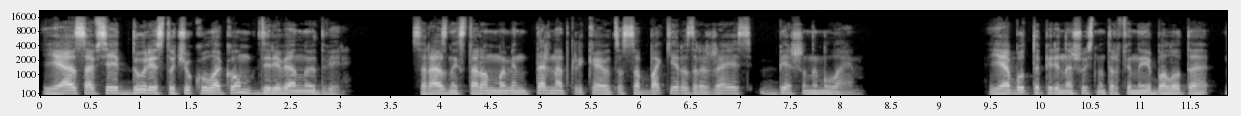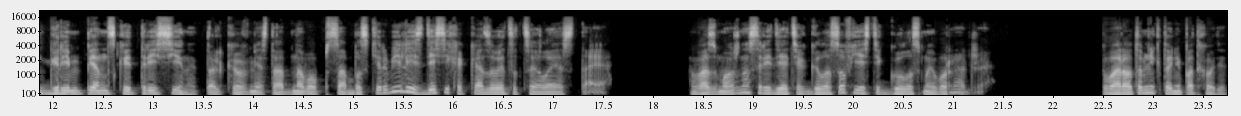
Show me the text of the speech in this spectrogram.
Я со всей дури стучу кулаком в деревянную дверь. С разных сторон моментально откликаются собаки, разражаясь бешеным лаем. Я будто переношусь на торфяные болота гримпенской трясины, только вместо одного пса Баскервилей здесь их оказывается целая стая. Возможно, среди этих голосов есть и голос моего Раджа. К воротам никто не подходит.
